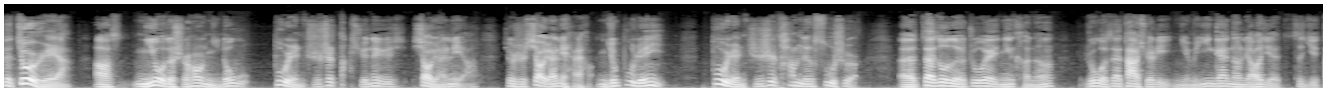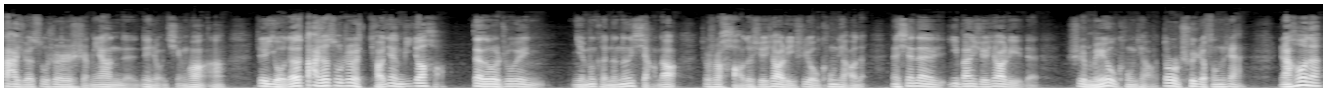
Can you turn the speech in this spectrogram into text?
这就是这样啊！你有的时候你都不忍直视大学那个校园里啊，就是校园里还好，你就不忍不忍直视他们那个宿舍。呃，在座的诸位，你可能如果在大学里，你们应该能了解自己大学宿舍是什么样的那种情况啊。就有的大学宿舍条件比较好，在座的诸位，你们可能能想到，就是好的学校里是有空调的。那现在一般学校里的。是没有空调，都是吹着风扇。然后呢，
